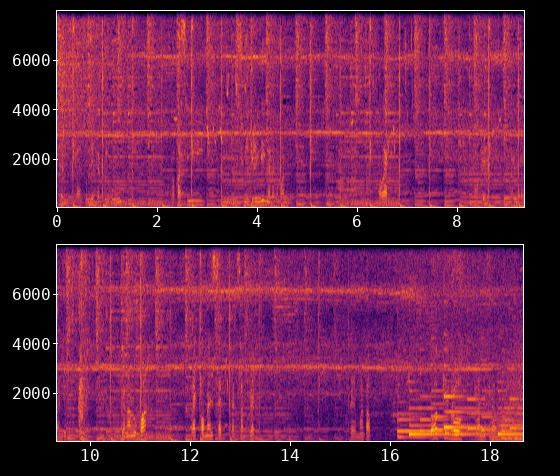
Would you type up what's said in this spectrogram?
Dan langsung diajak berburu. Lokasi di Sungai Gelinging ada teman uh, Tower. Oke, mari kita lanjut. Jangan lupa like, comment, share, dan subscribe. Oke, mantap. Oke, bro. Lanjut kita.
